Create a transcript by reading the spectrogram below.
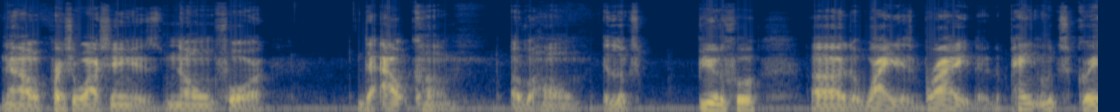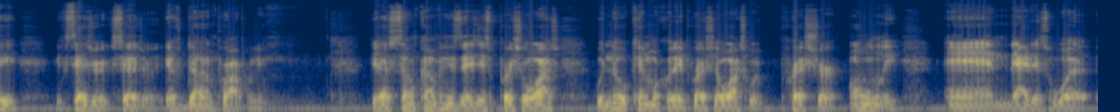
Now, pressure washing is known for the outcome of a home. It looks beautiful. Uh, the white is bright. The, the paint looks great etc., etc., if done properly. There are some companies that just pressure wash with no chemical. They pressure wash with pressure only. And that is what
